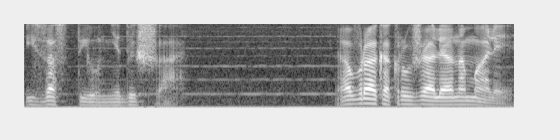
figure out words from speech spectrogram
и застыл, не дыша. Овраг окружали аномалии.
